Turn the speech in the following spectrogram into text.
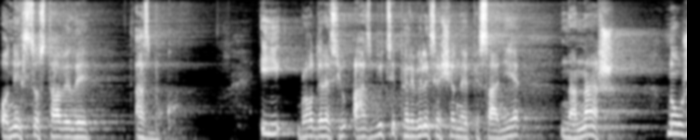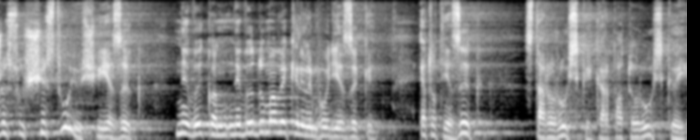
вони составили азбуку. І благодаря цій азбуці перевели священне писання на наш, но уже существующий язик. Не, викон, не видумали Мефодій язики. Этот язик староруський, карпаторуський,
